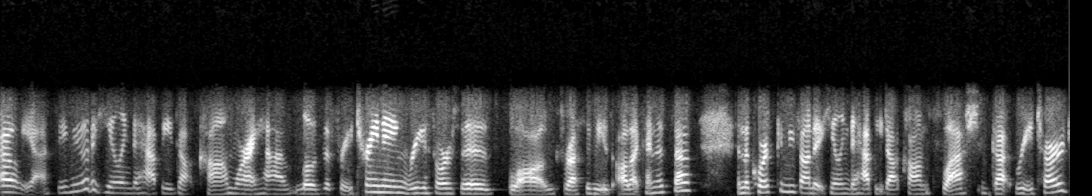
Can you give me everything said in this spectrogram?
Oh yeah, so you can go to healingtohappy.com where I have loads of free training, resources, blogs, recipes, all that kind of stuff. And the course can be found at healingtohappy.com slash gut recharge.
